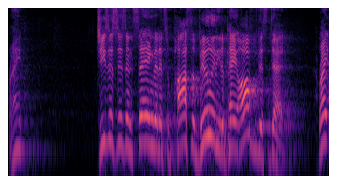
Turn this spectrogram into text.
right? Jesus isn't saying that it's a possibility to pay off this debt, right?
